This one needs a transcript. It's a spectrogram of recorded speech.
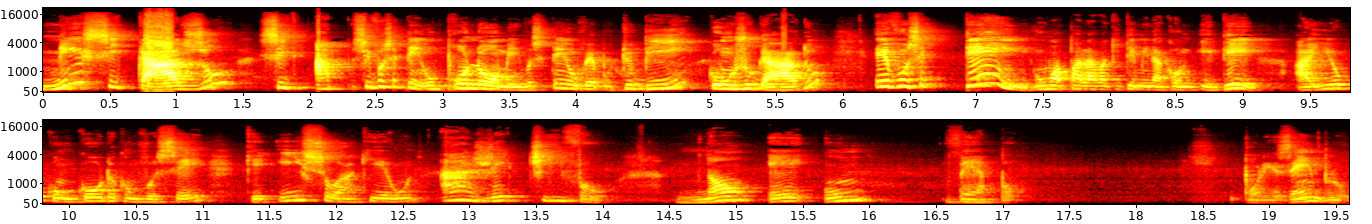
Nesse caso, se, se você tem um pronome, você tem o verbo to be conjugado e você tem uma palavra que termina com ed, aí eu concordo com você que isso aqui é um adjetivo, não é um verbo. Por exemplo,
